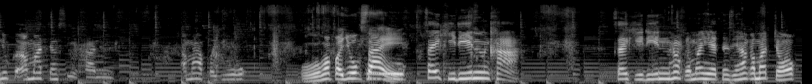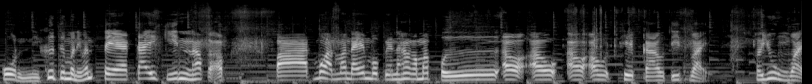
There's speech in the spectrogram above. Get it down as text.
นี่ก็เอามาจังสีค่ะนี่เอามาประยุกต์โอ้มาประยุกต์ใส่ใส่ขี้ดินค่ะใส่ขี้ดินเฮาก็มาเฮ็ดจังซี่เฮาก็มาเจาะก้นนี่คือถึงมันนี่มันแตกไก่กินเฮาก็เอา ปาดม่วนมันได้บ่เป็นเฮาก็มาเปิดเอาเอาเอาเอาเทปกาวติดไว้พยุงไว้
